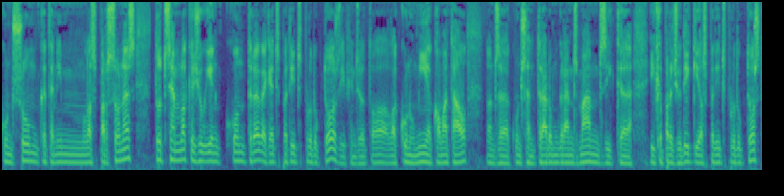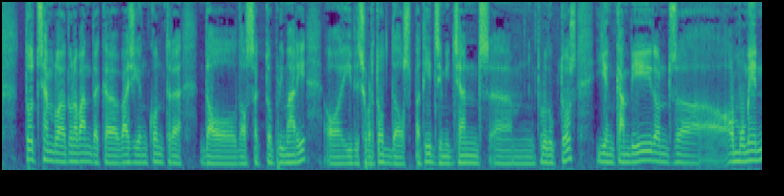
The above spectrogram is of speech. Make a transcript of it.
consum que tenim les persones tot sembla que jugui en contra d'aquests petits productors i fins i tot l'economia com a tal doncs, a concentrar-ho en grans mans i que, i que perjudiqui els petits productors tot sembla d'una banda que vagi en contra del, del sector primari o, i sobretot dels petits i mitjans eh, productors i en canvi doncs, eh, el moment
